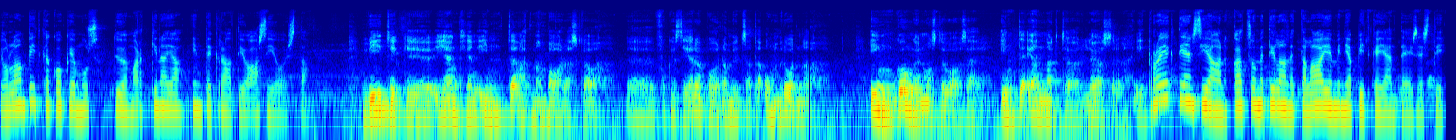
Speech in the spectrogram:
jolla on pitkä kokemus työmarkkina- ja integraatioasioista. Vi tycker egentligen inte att man bara ska eh, fokusera på de utsatta områdena. Ingången måste vara så här, inte en aktör löser det. Projektien sijaan katsomme tilannetta laajemmin ja pitkäjänteisesti.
